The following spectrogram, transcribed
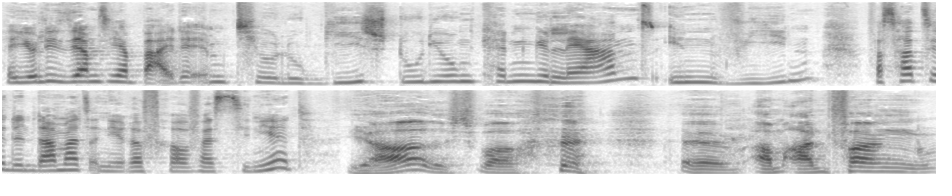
Herr Juli, Sie haben sich ja beide im Theologiestudium kennengelernt in Wien. Was hat Sie denn damals an Ihrer Frau fasziniert? Ja, das war äh, am Anfang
